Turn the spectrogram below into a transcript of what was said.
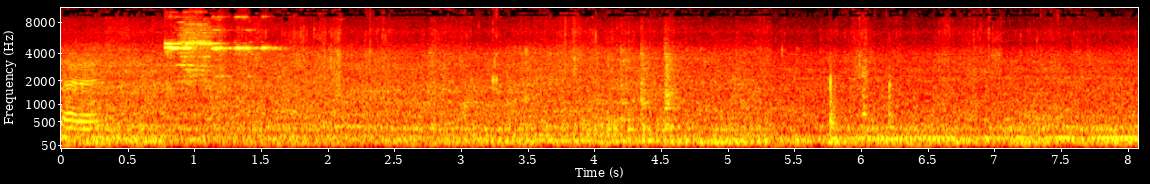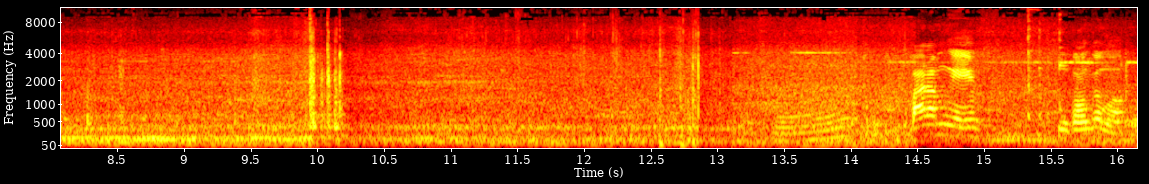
Đây đây ba trăm ngàn không con cái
